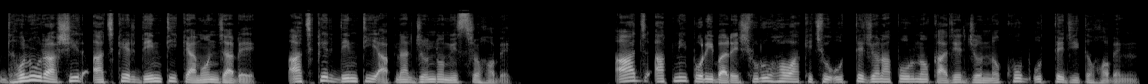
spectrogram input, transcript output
ধনু রাশির আজকের দিনটি কেমন যাবে? আজকের দিনটি আপনার জন্য মিশ্র হবে। আজ আপনি পরিবারে শুরু হওয়া কিছু উত্তেজনাপূর্ণ কাজের জন্য খুব উত্তেজিত হবেন।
